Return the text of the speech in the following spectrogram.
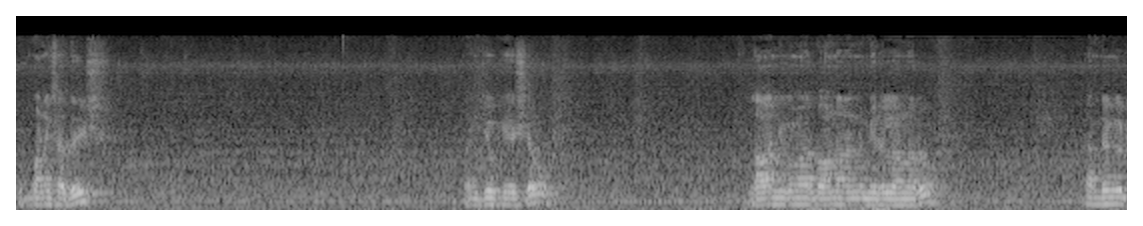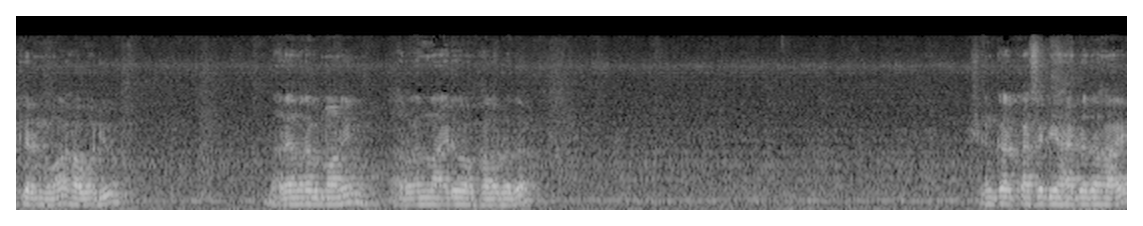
Good morning Satish. Thank you Keshav. Lavanya Kumar బాగున్నానండి మీరు ఎలా ఉన్నారు? I'm good Kiran Kumar. How about you Narendra good morning Aravind Naidu hello brother Shankar కాసిటీ hi brother hi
